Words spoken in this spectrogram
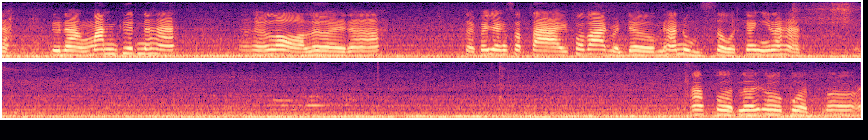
นะดูนางมั่นขึ้นนะคะเออหล่อเลยนะคะ แต่ก็ยังสไตล์พ่อบ้านเหมือนเดิมนะคะหนุ่มโสดก็อย่างนี้แหละค่ะอะเปิดเลยเออเปิดเออไอ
